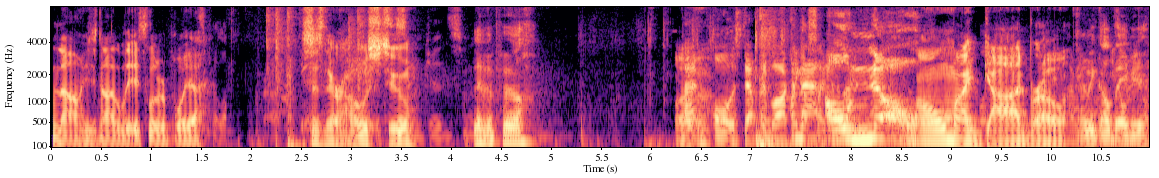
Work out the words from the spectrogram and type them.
No, he's not. It's Liverpool. Yeah. This is their host too. Liverpool. What? That pole is definitely blocking that. Oh no! Oh my god, bro! Here we go, baby. Here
